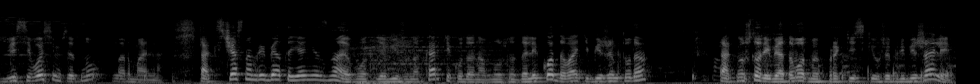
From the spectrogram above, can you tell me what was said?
280, ну, нормально. Так, сейчас нам, ребята, я не знаю, вот я вижу на карте, куда нам нужно далеко, давайте бежим туда. Так, ну что, ребята, вот мы практически уже прибежали.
